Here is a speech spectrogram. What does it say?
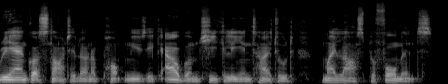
Rian got started on a pop music album cheekily entitled My Last Performance.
